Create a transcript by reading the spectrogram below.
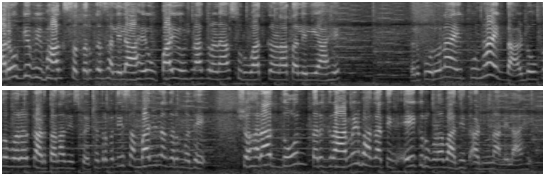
आरोग्य विभाग सतर्क झालेला आहे. उपाययोजना करण्यास सुरुवात करण्यात आलेली आहे. तर कोरोना एक- पुन्हा एकदा डोकं वर काढताना दिसतोय. छत्रपती संभाजीनगरमध्ये शहरात दोन तर ग्रामीण भागातील एक रुग्ण बाधित आढळून आलेला आहे.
